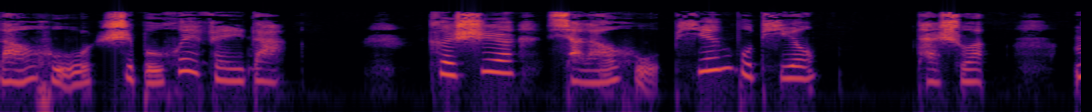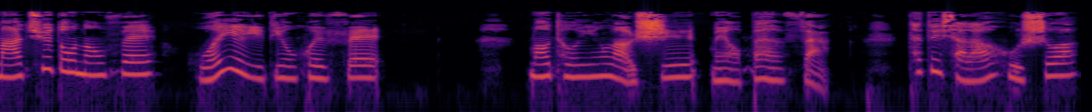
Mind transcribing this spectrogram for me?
老虎是不会飞的。”可是小老虎偏不听，他说：“麻雀都能飞，我也一定会飞。”猫头鹰老师没有办法。他对小老虎说：“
